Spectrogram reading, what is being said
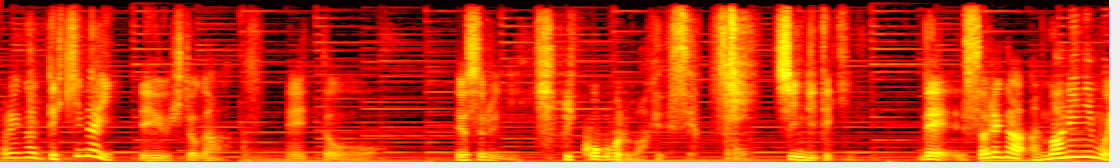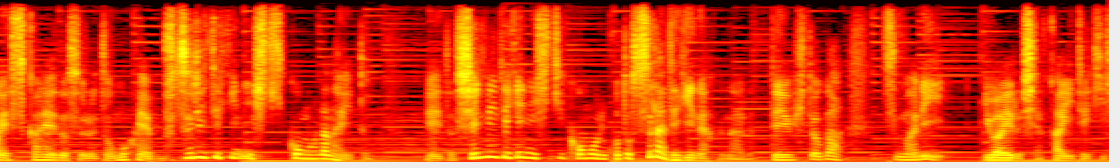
これができないっていう人が、えっ、ー、と、要するに引きこもるわけですよ。心理的に。で、それがあまりにもエスカレートすると、もはや物理的に引きこもらないと、えっ、ー、と、心理的に引きこもることすらできなくなるっていう人が、つまり、いわゆる社会的引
